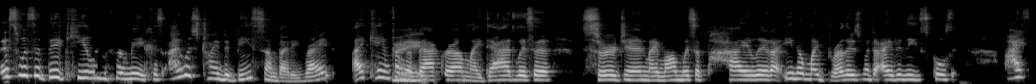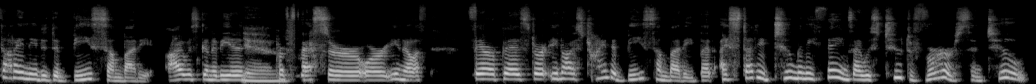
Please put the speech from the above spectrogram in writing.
This was a big healing for me because I was trying to be somebody, right? I came from right. a background, my dad was a surgeon. My mom was a pilot. I, you know, my brothers went to Ivy League schools. I thought I needed to be somebody. I was going to be a yeah. professor or, you know, a therapist or, you know, I was trying to be somebody, but I studied too many things. I was too diverse and too,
